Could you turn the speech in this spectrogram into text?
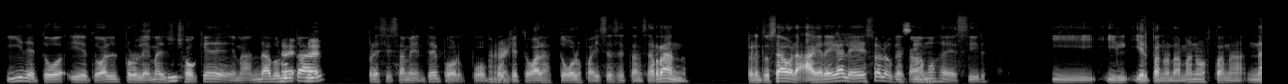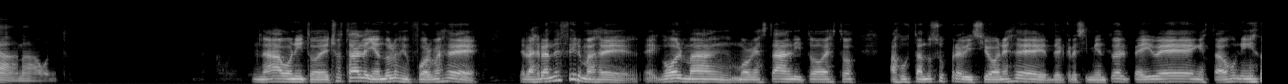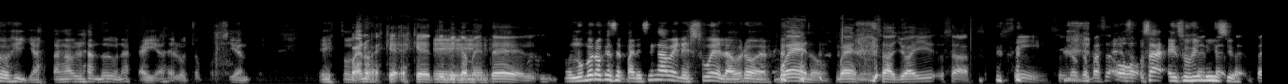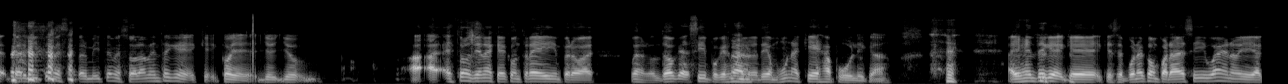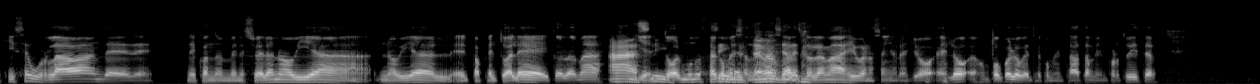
y de todo y de todo el problema, el choque de demanda brutal, precisamente por, por porque todas todos los países se están cerrando. Pero entonces ahora, agrégale eso a lo que acabamos de decir y, y, el panorama no está nada, nada bonito. Nada bonito. De hecho, estaba leyendo los informes de, las grandes firmas de, Goldman, Morgan Stanley, todo esto, ajustando sus previsiones del crecimiento del PIB en Estados Unidos y ya están hablando de unas caídas del 8%. bueno, es que, es que típicamente... Eh, un número que se parecen a Venezuela, brother. Bueno, bueno, o sea, yo ahí, o sea, sí, sí, lo que pasa... o sea, en sus inicios. permíteme, permíteme solamente que, que oye, yo, yo esto no tiene nada que ver con trading, pero bueno, lo tengo que decir porque es una, digamos, una queja pública. Hay gente que, que, que, se pone a comparar así, bueno, y aquí se burlaban de, de, de cuando en Venezuela no había, no había el, papel toalé y todo lo demás, ah, y en todo el mundo está comenzando a hacer y todo lo demás, y bueno, señores, yo, es, lo, es un poco lo que te comentaba también por Twitter,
